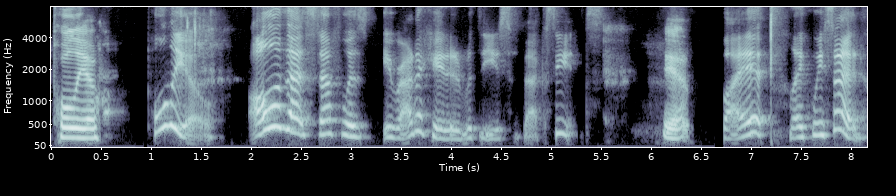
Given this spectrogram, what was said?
Polio. polio. All of that stuff was eradicated with the use of vaccines. Yeah. But like we said,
